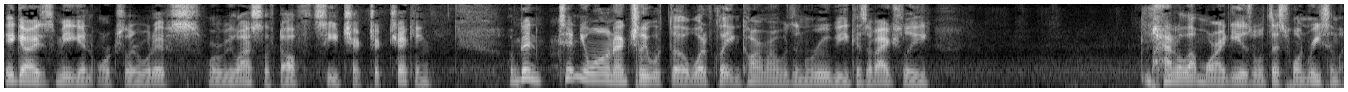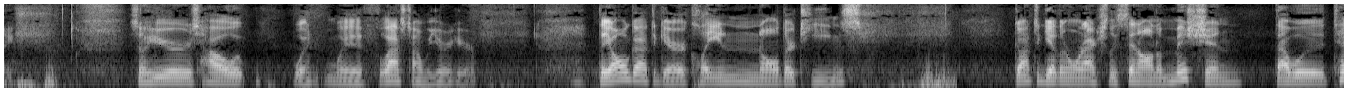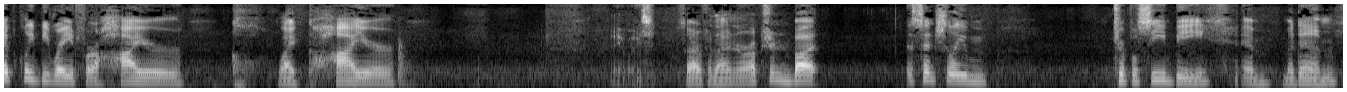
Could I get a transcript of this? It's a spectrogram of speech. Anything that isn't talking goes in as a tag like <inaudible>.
Hey guys, me again, Orcslayer What Ifs, where we last left off. Let's see, check, check, checking. I'm going to continue on actually with the What If Clayton Carmine was in RWBY, because I've actually had a lot more ideas with this one recently. So here's how it went with last time we were here. They all got together, Clayton and all their teams, got together and were actually sent on a mission that would typically be rated for a higher like higher. Anyways, sorry for that interruption, but essentially, Triple CB and Madame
